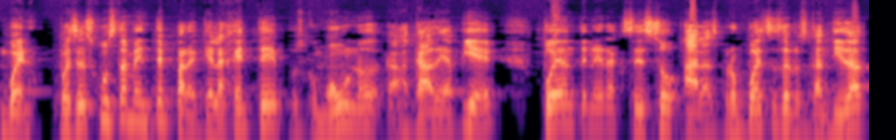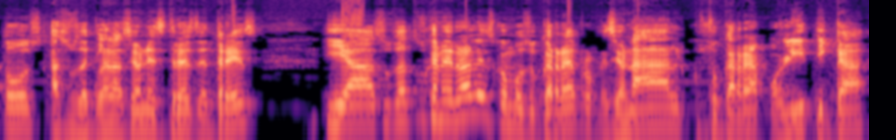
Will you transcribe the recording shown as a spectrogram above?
Bueno, pues es justamente para que la gente, pues como uno, acá de a pie, puedan tener acceso a las propuestas de los candidatos, a sus declaraciones 3 de 3 y a sus datos generales como su carrera profesional, su carrera política,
